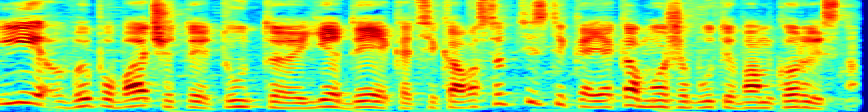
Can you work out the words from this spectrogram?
і ви побачите, тут е, є деяка цікава статистика, яка може бути вам корисна.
